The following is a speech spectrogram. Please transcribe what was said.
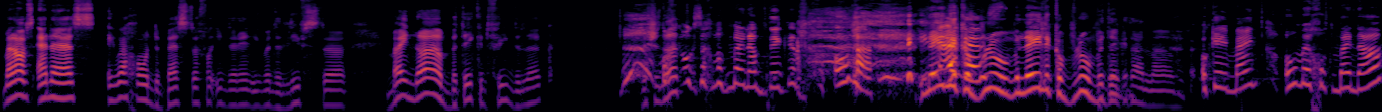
Mijn naam is NS. Ik ben gewoon de beste van iedereen. Ik ben de liefste. Mijn naam betekent vriendelijk. Mag dat? ik ook zeggen wat mijn naam betekent? Oh, maar- Lelijke bloem. Lelijke bloem betekent haar naam. Oké, mijn... Oh mijn god, mijn naam?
